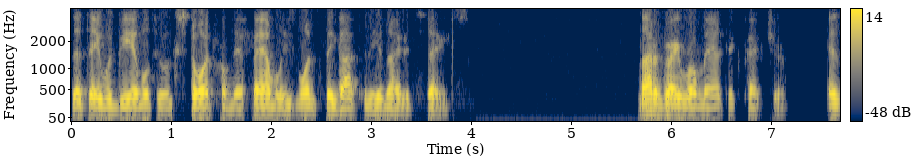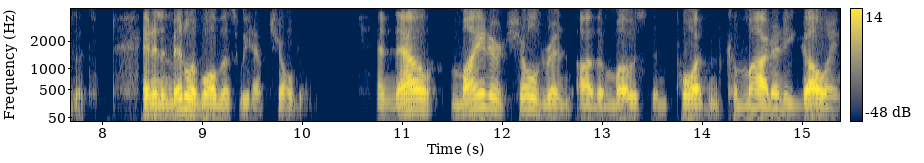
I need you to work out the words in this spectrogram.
that they would be able to extort from their families once they got to the United States. Not a very romantic picture, is it? And in the middle of all this, we have children. And now minor children are the most important commodity going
